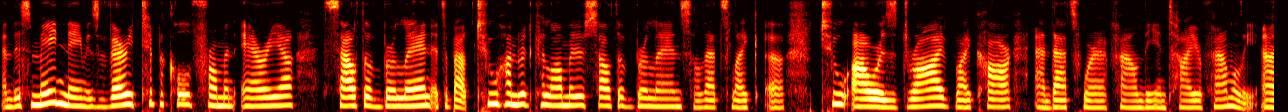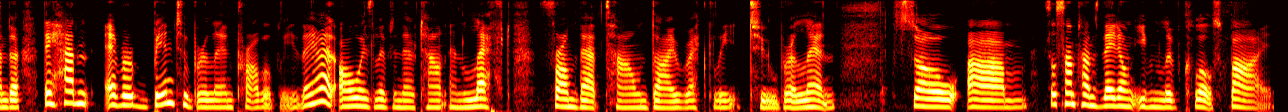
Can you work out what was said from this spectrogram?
and this maiden name is very typical from an area south of Berlin. It's about 200 kilometers south of Berlin, so that's like a two hours drive by car, and that's where I found the entire family. And uh, they hadn't ever been to Berlin, probably. They had always lived in their town and left from that town directly to Berlin. So, um, so sometimes they don't even live close by,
